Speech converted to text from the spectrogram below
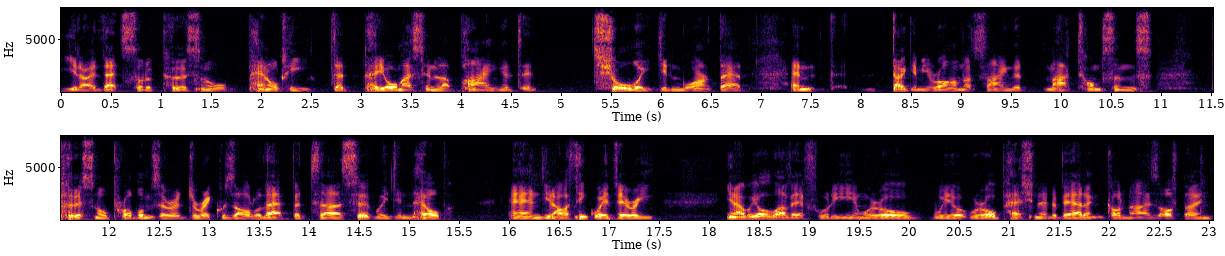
you know, that sort of personal penalty that he almost ended up paying. It, it surely didn't warrant that. And don't get me wrong, I'm not saying that Mark Thompson's personal problems are a direct result of that, but uh, certainly didn't help. And you know, I think we're very, you know, we all love our footy and we're all we're, we're all passionate about it. God knows I've been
